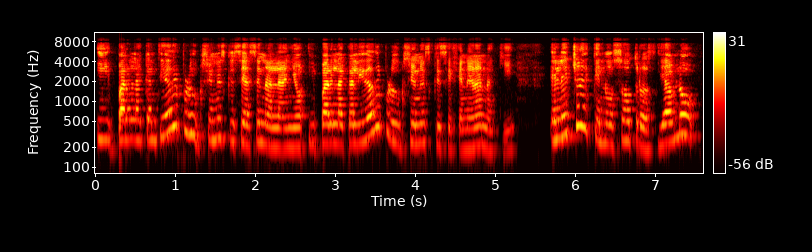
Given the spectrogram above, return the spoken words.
Y para la cantidad de producciones que se hacen al año y para la calidad de producciones que se generan aquí, el hecho de que nosotros, y hablo,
